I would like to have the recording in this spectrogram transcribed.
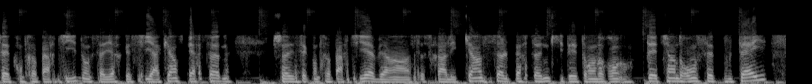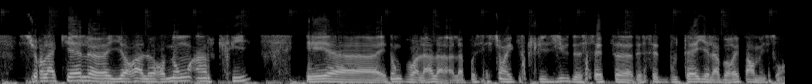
cette contrepartie. Donc c'est-à-dire que s'il y a 15 personnes qui choisissent cette contrepartie, eh bien ce sera les 15 seules personnes qui détendront, détiendront cette bouteille sur laquelle euh, il y aura leur nom inscrit et, euh, et donc voilà la, la possession exclusive de cette euh, de cette bouteille élaborée par mes soins.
